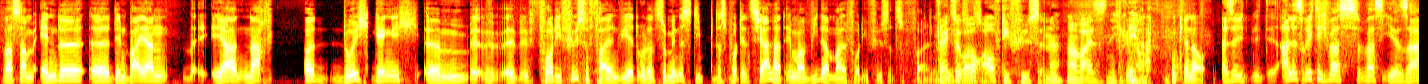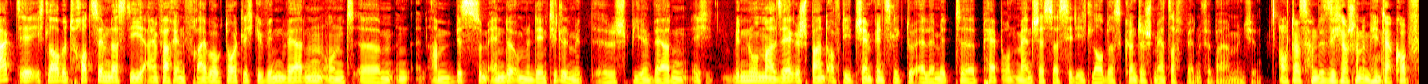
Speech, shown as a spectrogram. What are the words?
was am Ende äh, den Bayern äh, ja nach durchgängig ähm, äh, äh, vor die Füße fallen wird oder zumindest die, das Potenzial hat, immer wieder mal vor die Füße zu fallen. Vielleicht sogar auch auf die Füße, ne? Man weiß es nicht genau. Ja, genau. Also alles richtig, was, was ihr sagt. Ich glaube trotzdem, dass die einfach in Freiburg deutlich gewinnen werden und ähm, am, bis zum Ende um den Titel mitspielen äh, werden. Ich bin nur mal sehr gespannt auf die Champions League-Duelle mit äh, Pep und Manchester City. Ich glaube, das könnte schmerzhaft werden für Bayern München. Auch das haben wir sicher schon im Hinterkopf.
